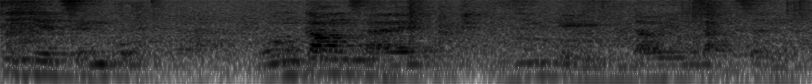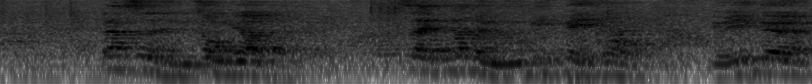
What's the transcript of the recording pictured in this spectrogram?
这些成果。我们刚才已经给李导演掌声了，但是很重要的，在他的努力背后，有一个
